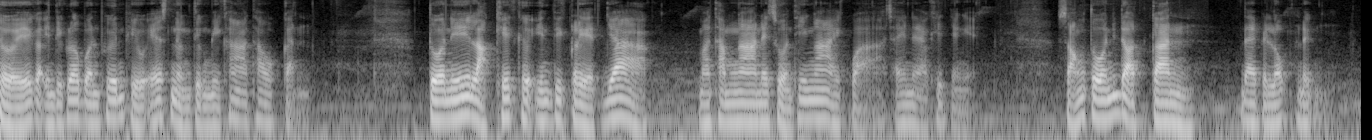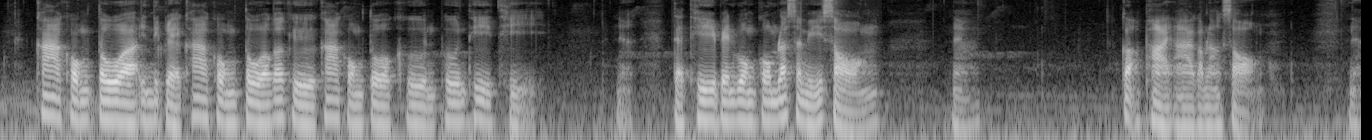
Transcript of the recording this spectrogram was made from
ฉยๆ กับอินทิกรัลบนพื้นผิว S 1 จึงมีค่าเท่ากัน ตัวนี้หลักคิดคืออินทิเกรตยาก มาทำงานในส่วนที่ง่ายกว่าใช้แนวคิดอย่างนี้สองตัวนี้ดอทกันได้เป็นลบหนึ่งค่าคงตัวอินทิเกรตค่าคงตัวก็คือค่าคงตัวคืนพื้นที่ t แต่ t เป็นวงกลมรัศมี2นะก็พาย r กำลังสองนะ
